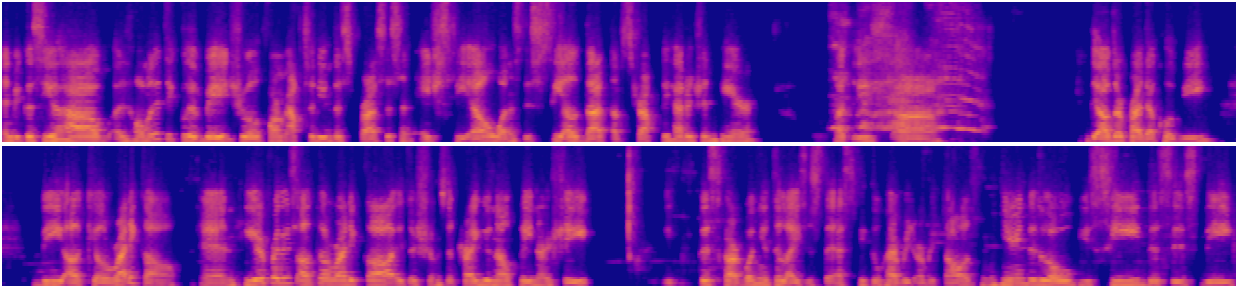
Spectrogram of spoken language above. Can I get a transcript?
and because you have a homolytic cleavage, you will form actually in this process an HCl. Once this Cl dot abstract the hydrogen here, what is uh, the other product will be the alkyl radical. And here for this alkyl radical, it assumes a trigonal planar shape. This carbon utilizes the sp2 hybrid orbitals. And here in the lobe, you see this is the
